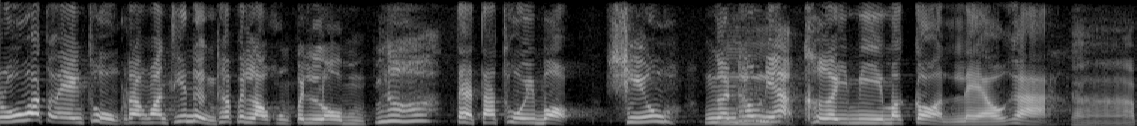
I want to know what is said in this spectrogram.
รู้ว่าตัวเองถูกรางวัลที่หนึ่งถ้าเป็นเราคงเป็นลมเนาะแต่ตาทุยบอกชิวเงินเท่านี้เคยมีมาก่อนแล้วค่ะครับ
